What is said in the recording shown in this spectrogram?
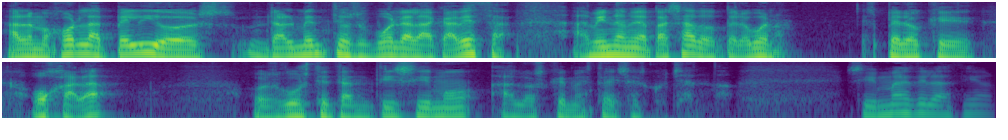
a lo mejor la peli os realmente os vuela la cabeza. A mí no me ha pasado, pero bueno, espero que, ojalá, os guste tantísimo a los que me estáis escuchando. Sin más dilación.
